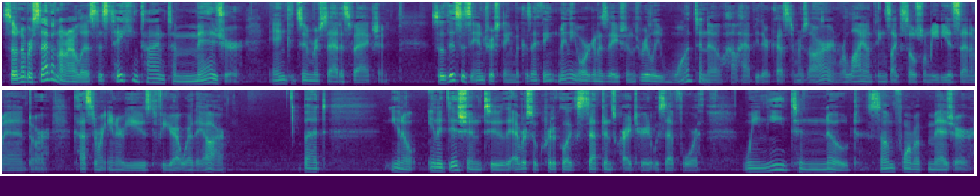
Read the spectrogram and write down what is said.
So, number 7 on our list is taking time to measure end consumer satisfaction. So this is interesting because I think many organizations really want to know how happy their customers are and rely on things like social media sentiment or customer interviews to figure out where they are. But you know, in addition to the ever so critical acceptance criteria that we set forth, we need to note some form of measure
